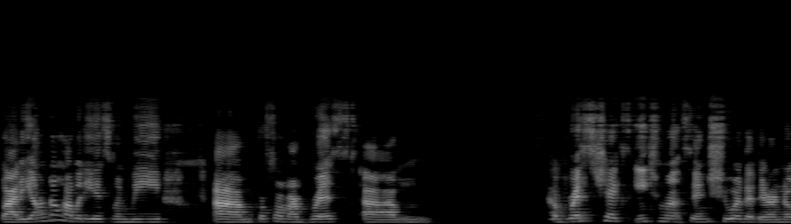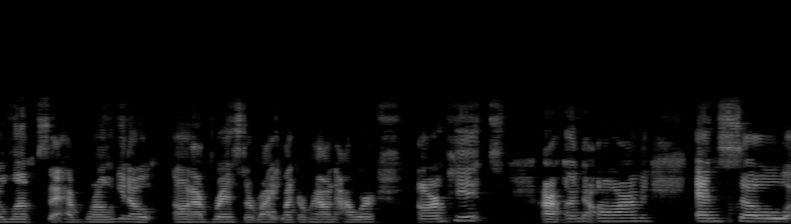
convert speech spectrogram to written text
body. Y'all know how it is when we um, perform our breast um, our breast checks each month to ensure that there are no lumps that have grown, you know, on our breast or right like around our armpit, our underarm. And so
